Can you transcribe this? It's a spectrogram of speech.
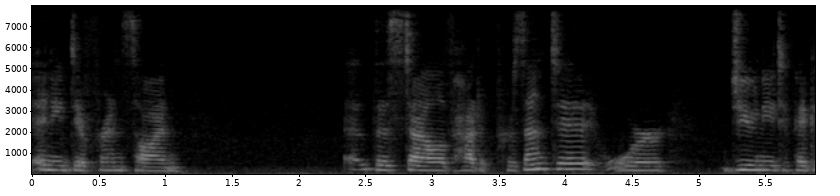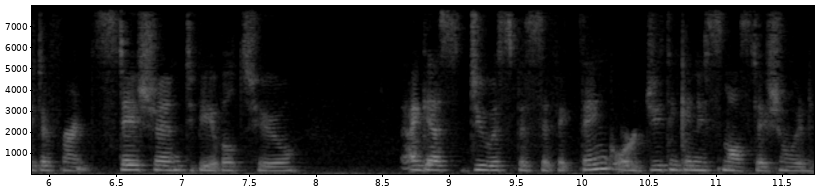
any difference on the style of how to present it or do you need to pick a different station to be able to I guess, do a specific thing, or do you think any small station would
